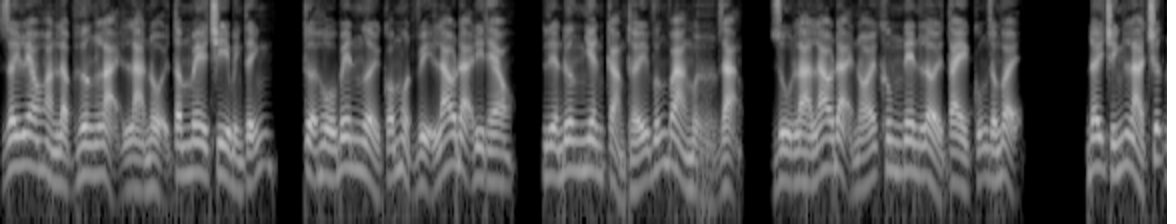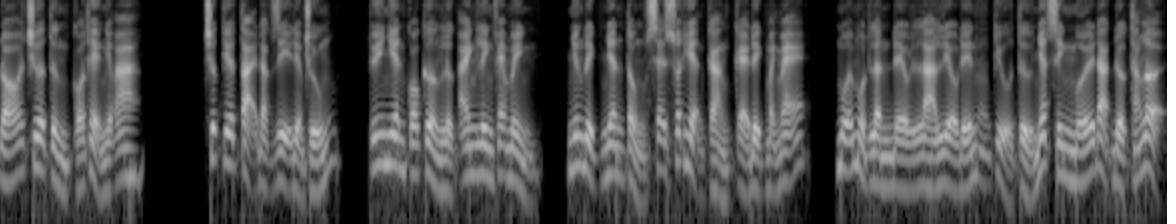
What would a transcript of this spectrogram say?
dây leo hoàn lập hương lại là nội tâm mê chi bình tĩnh, tựa hồ bên người có một vị lão đại đi theo, liền đương nhiên cảm thấy vững vàng một dạng, dù là lão đại nói không nên lời tay cũng giống vậy. Đây chính là trước đó chưa từng có thể nghiệm A. Trước kia tại đặc dị điểm chúng, tuy nhiên có cường lực anh linh phe mình, nhưng địch nhân tổng sẽ xuất hiện càng kẻ địch mạnh mẽ, mỗi một lần đều là liều đến cựu tử nhất sinh mới đạt được thắng lợi,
